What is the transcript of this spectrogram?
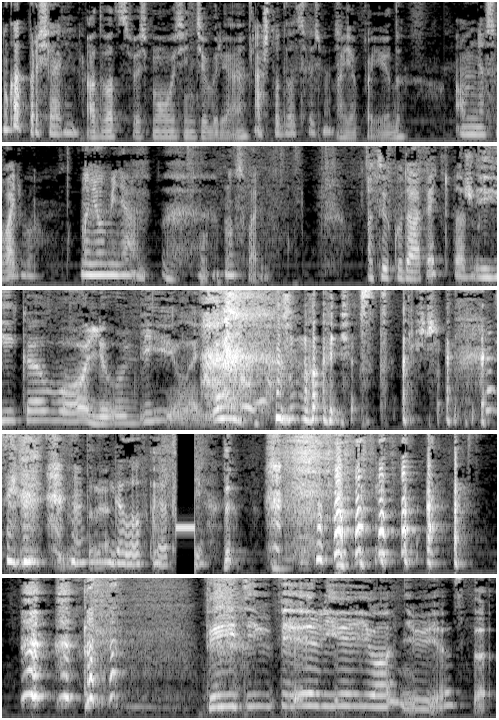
Ну, как прощальный? А 28 сентября? А что 28 А я поеду. А у меня свадьба. Ну, не у меня. Ну, свадьба. А ты куда? Опять туда же? И кого любила я, моя сестра. Головка от. Ты теперь ее невеста.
